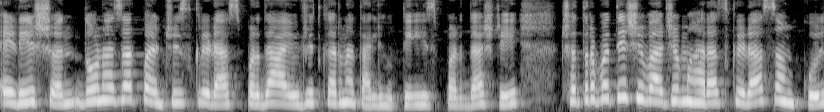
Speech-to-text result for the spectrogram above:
एडिशन दोन हजार पंचवीस क्रीडा स्पर्धा आयोजित करण्यात आली होती. ही स्पर्धा श्री छत्रपती शिवाजी महाराज क्रीडा संकुल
